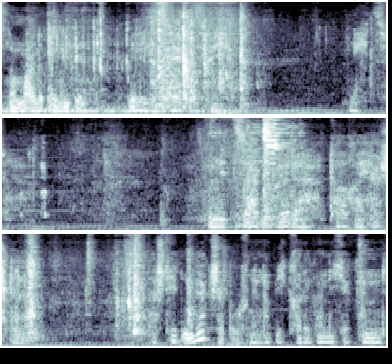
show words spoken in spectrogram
Ganz normale billige, billiges Werkzeug. Nichts. Wenn jetzt sagen würde, teurer Hersteller. Da steht ein Werkstattofen, den habe ich gerade gar nicht erkannt.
